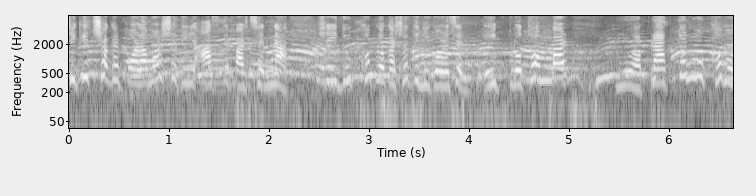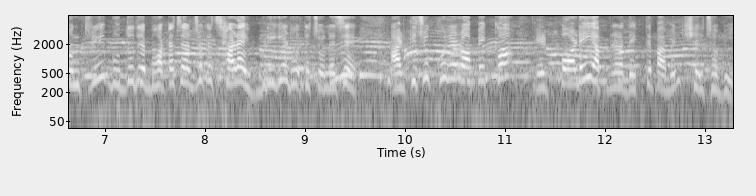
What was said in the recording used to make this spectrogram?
চিকিৎসকের পরামর্শে তিনি আসতে পারছেন না। সেই দুঃখ প্রকাশও তিনি করেছেন। এই প্রথমবার প্রাক্তন মুখ্যমন্ত্রী বুদ্ধদেব ভট্টাচার্যকে ছাড়াই ব্রিগেড হতে চলেছে। আর কিছুক্ষণের অপেক্ষা, এরপরেই আপনারা দেখতে পাবেন সেই ছবি।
